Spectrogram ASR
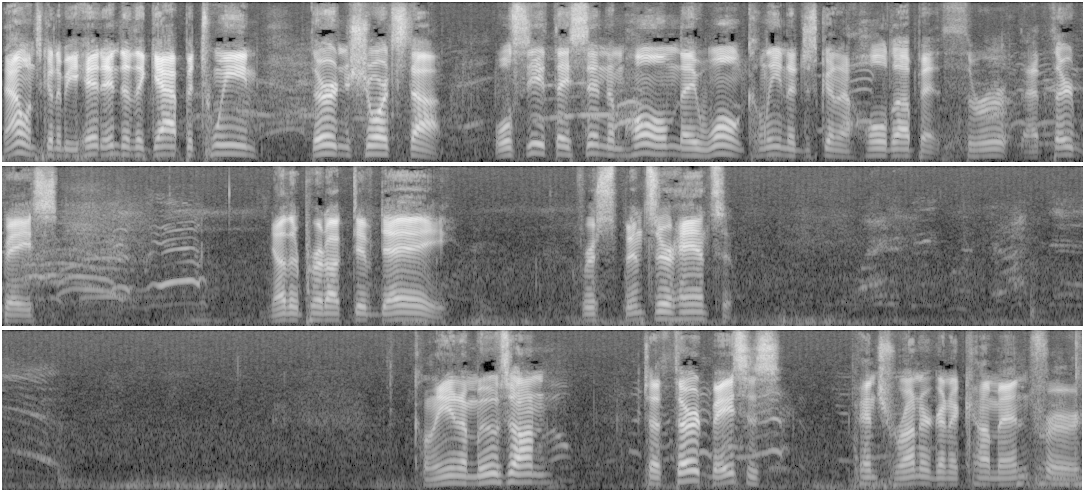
That one's going to be hit into the gap between third and shortstop. We'll see if they send him home. They won't. Kalina just going to hold up at, thir- at third base. Another productive day for Spencer Hanson. Kalina moves on to third base. Is pinch runner going to come in for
